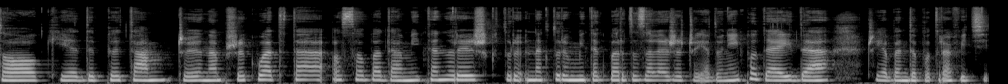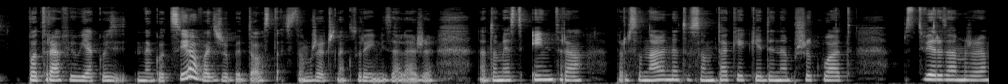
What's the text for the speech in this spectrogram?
To kiedy pytam, czy na przykład ta osoba da mi ten ryż, który, na którym mi tak bardzo zależy, czy ja do niej podejdę, czy ja będę potrafić, potrafił jakoś negocjować, żeby dostać tą rzecz, na której mi zależy. Natomiast intrapersonalne to są takie, kiedy na przykład stwierdzam, że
